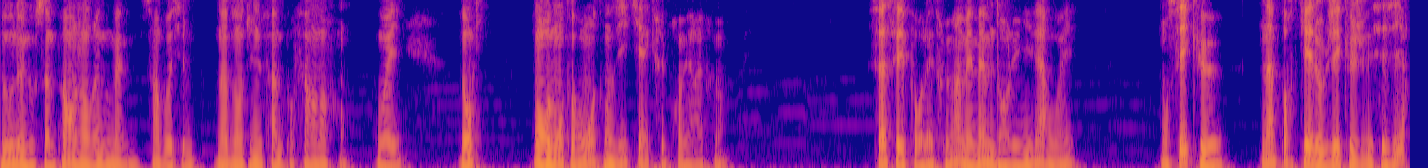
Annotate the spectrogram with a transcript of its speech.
Nous ne nous sommes pas engendrés nous-mêmes, c'est impossible. On a besoin d'une femme pour faire un enfant, vous voyez? Donc, on remonte, on remonte, on se dit qui a créé le premier être humain? Ça c'est pour l'être humain, mais même dans l'univers, vous voyez? On sait que n'importe quel objet que je vais saisir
